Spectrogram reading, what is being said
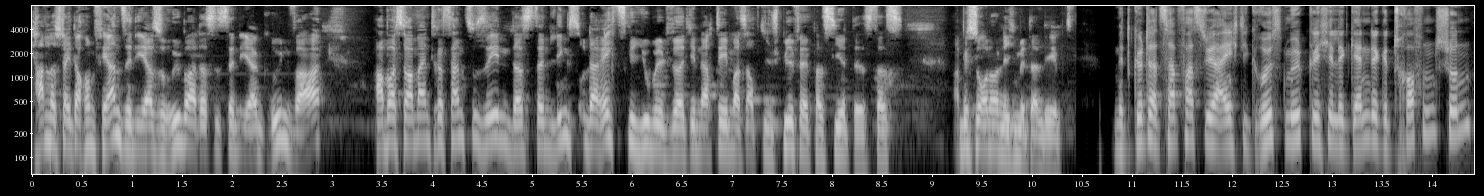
kam das vielleicht auch im Fernsehen eher so rüber, dass es dann eher grün war. Aber es war mal interessant zu sehen, dass dann links oder rechts gejubelt wird, je nachdem, was auf dem Spielfeld passiert ist. Das habe ich so auch noch nicht miterlebt. Mit Günter Zapf hast du ja eigentlich die größtmögliche Legende getroffen schon.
